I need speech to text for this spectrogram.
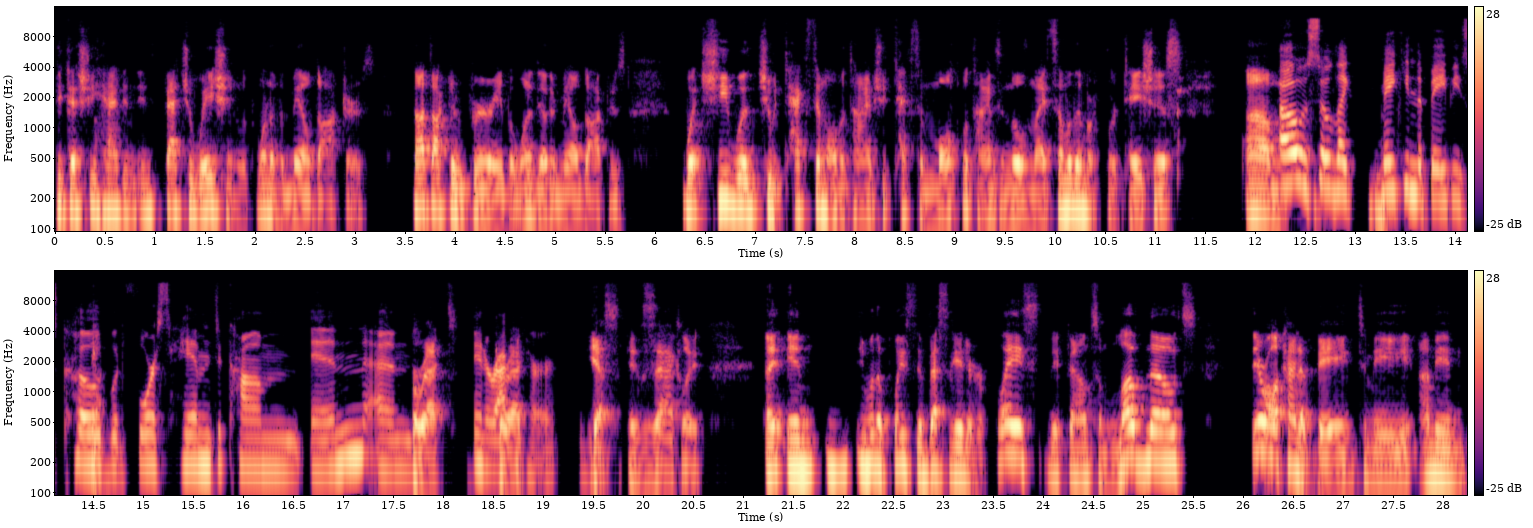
because she had an infatuation with one of the male doctors, not Dr. Breary, but one of the other male doctors. What she would, she would text him all the time. She'd text him multiple times in the middle of the night. Some of them are flirtatious. Um, oh, so like making the baby's code would force him to come in and correct interact correct. with her. Yes, exactly. And when the police investigated her place, they found some love notes. They were all kind of vague to me. I mean,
